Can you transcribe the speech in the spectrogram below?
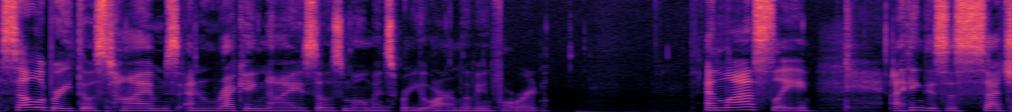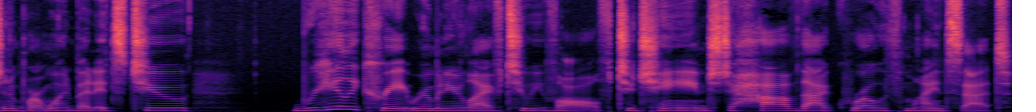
celebrate those times and recognize those moments where you are moving forward. And lastly, I think this is such an important one, but it's to really create room in your life to evolve, to change, to have that growth mindset.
